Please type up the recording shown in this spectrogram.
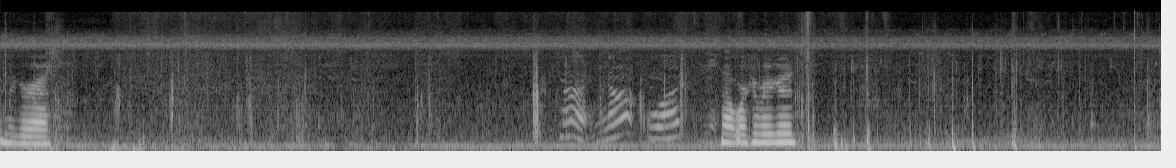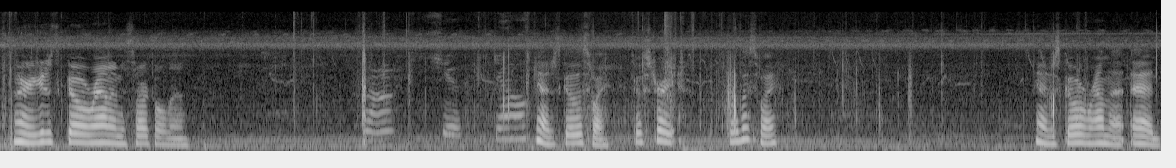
in the grass. No, not working. Not working very good. Alright, you just go around in a circle then. Yeah, just go this way. Go straight. Go this way. Yeah, just go around the edge.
